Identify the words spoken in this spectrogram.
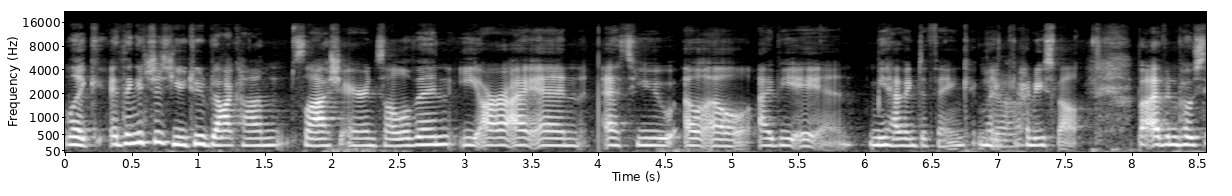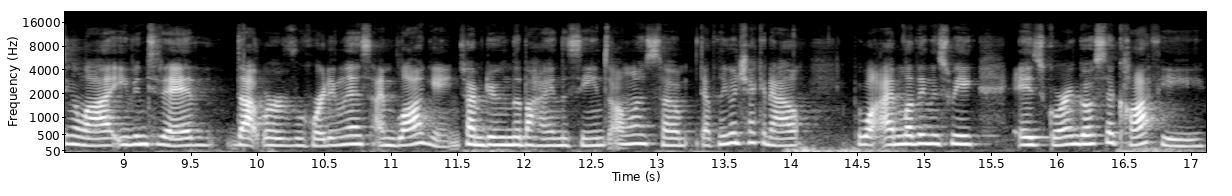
like I think it's just youtube.com slash Erin Sullivan, E R I N S U L L I V A N. Me having to think, like, Yeah. how do you spell? But I've been posting a lot. Even today that we're recording this, I'm vlogging. So I'm doing the behind the scenes almost. So definitely go check it out. But what I'm loving this week is Gorongosa Coffee.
